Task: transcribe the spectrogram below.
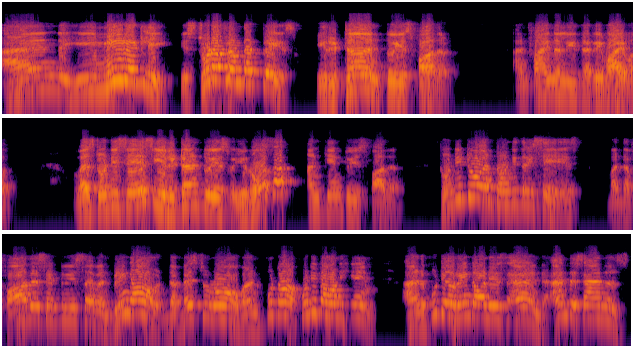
And he immediately, he stood up from that place. He returned to his father. And finally the revival. Verse 20 says he returned to his, he rose up and came to his father. 22 and 23 says, but the father said to his servant, Bring out the best robe and put, on, put it on him, and put your ring on his hand, and the sandals,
